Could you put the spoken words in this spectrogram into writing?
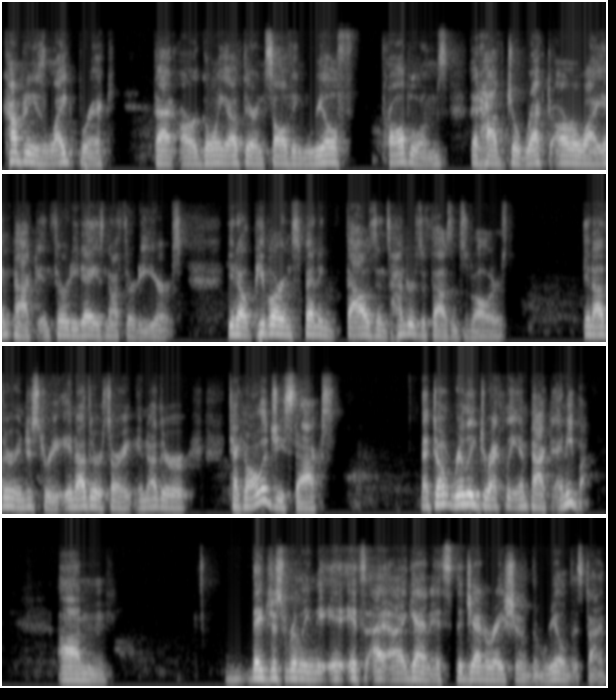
Companies like Briq that are going out there and solving real problems that have direct ROI impact in 30 days, not 30 years. You know, people are spending thousands, hundreds of thousands of dollars in other industry, in other, sorry, in other technology stacks that don't really directly impact anybody. Um, they just really need it's again it's the generation of the real this time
